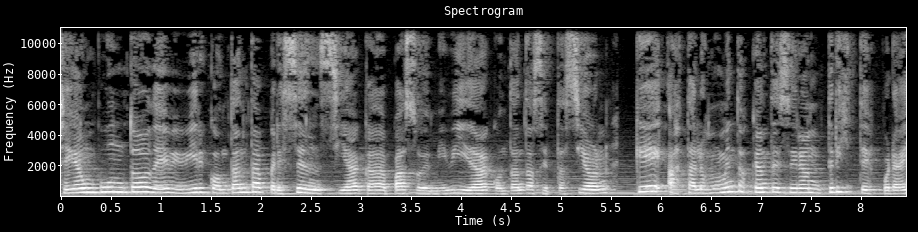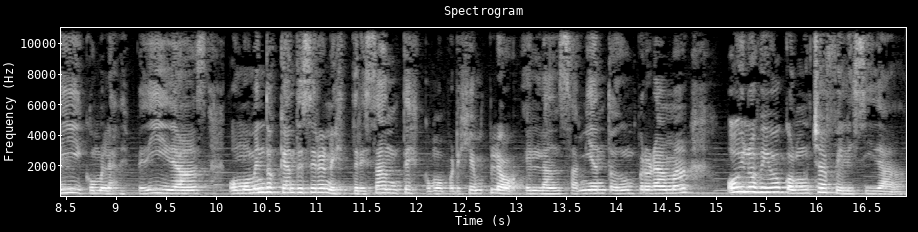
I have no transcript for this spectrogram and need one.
llegué a un punto de vivir con tanta presencia cada paso de mi vida, con tanta aceptación, que hasta los momentos que antes eran tristes por ahí, como las despedidas, o momentos que antes eran estresantes, como por ejemplo el lanzamiento de un programa, hoy los vivo con mucha felicidad.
